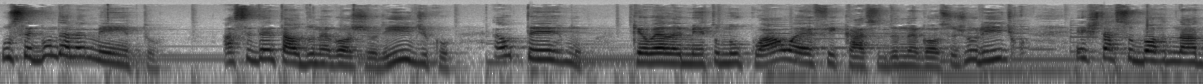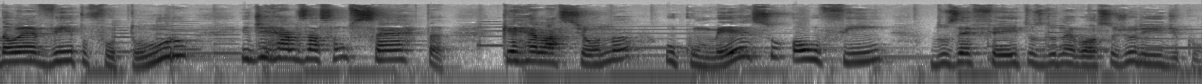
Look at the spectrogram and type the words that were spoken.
O segundo elemento acidental do negócio jurídico é o termo, que é o elemento no qual a eficácia do negócio jurídico está subordinada ao evento futuro e de realização certa, que relaciona o começo ou o fim dos efeitos do negócio jurídico.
